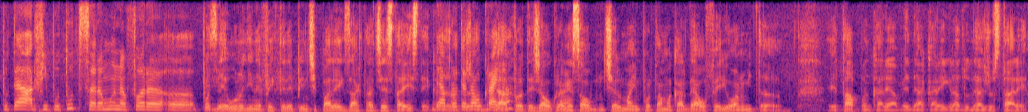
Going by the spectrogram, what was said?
putea, ar fi putut să rămână fără uh, De posibil. unul din efectele principale exact acesta este. De a proteja de, Ucraina? De a proteja Ucraina sau cel mai important măcar de a oferi o anumită etapă în care a vedea care e gradul de ajustare.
